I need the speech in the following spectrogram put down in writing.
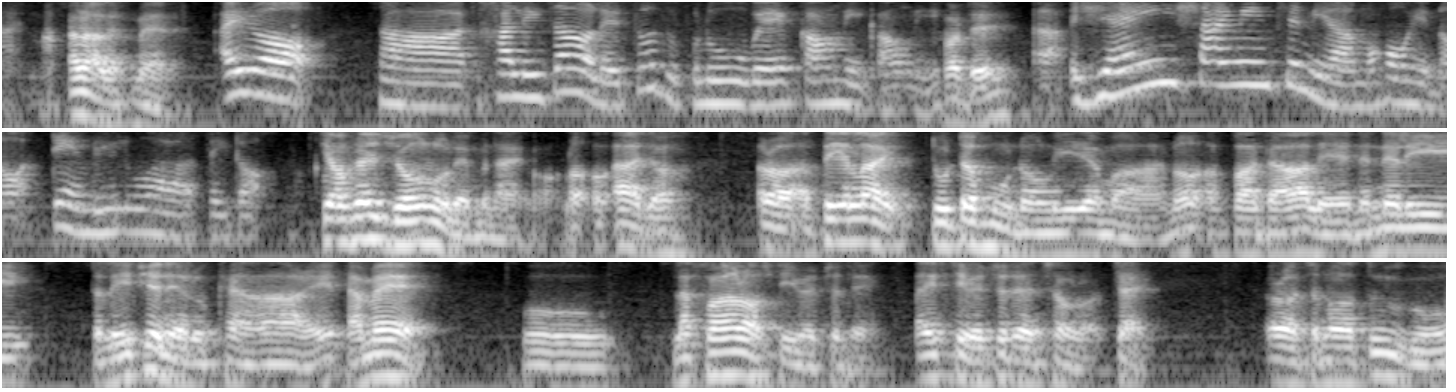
နိုင်မှာ အဲ့ဒါလည်းမှန်တယ် အဲ့တော့ဒါတစ်ခါလေကြောက်လေသူ့သူဘလို့ပဲကောင်းနေကောင်းနေ ဟုတ်တယ် အဲ့အရင် shining ဖြစ်နေတာမဟုတ်ရင်တော့တင်ပေးလို့ကတော့တိတ်တော့ တယောက်တည်းရုံးလို့လည်းမနိုင်ပါဘူးเนาะအဲ့ဒါကြောင့်အဲ့တော့အသေးလိုက်တိုးတက်မှုနှုံလေးထဲမှာเนาะအပါတာကလည်းနည်းနည်းလေး delay ဖြစ်နေလို့ခံရရတယ်ဒါပေမဲ့ဟို လက်စွမ်းတော့ stable ဖြစ်တယ်အဲ့ stable ဖြစ်တဲ့ချက်တော့ကြိုက်အဲ့တော့ကျွန်တော်သူ့ကို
